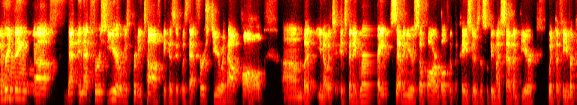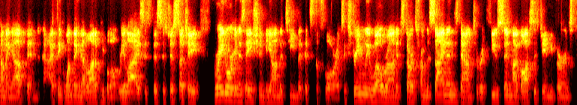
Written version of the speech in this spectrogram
everything uh, that in that first year was pretty tough because it was that first year without Paul. Um, but you know, it's it's been a great seven years so far, both with the Pacers. This will be my seventh year with the Fever coming up, and I think one thing that a lot of people don't realize is this is just such a great organization beyond the team that hits the floor. It's extremely well run. It starts from the Simons down to Rick Fuson. My boss is Jamie Burns.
